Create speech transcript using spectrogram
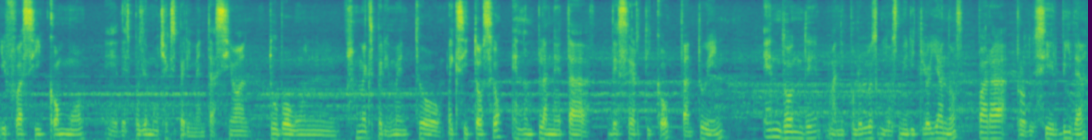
Y fue así como, eh, después de mucha experimentación, tuvo un, un, experimento exitoso en un planeta desértico, Tantuin, en donde manipuló los, los miricloyanos para producir vida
